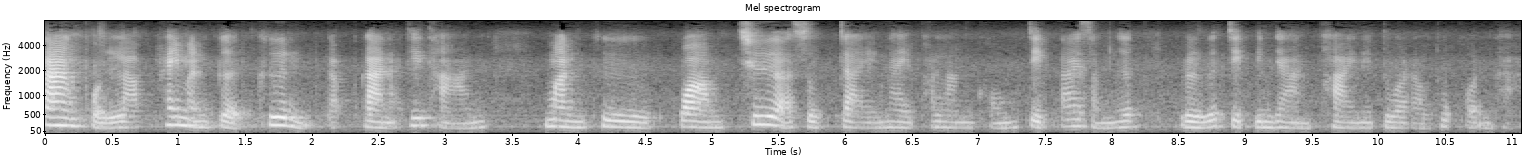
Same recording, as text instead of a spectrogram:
สร้างผลลัพธ์ให้มันเกิดขึ้นกับการอธิษฐาน มันคือความเชื่อสุดใจในพลังของจิตใต้สำนึก หรือจิตวิญญาณภายในตัวเราทุกคนค่ะ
